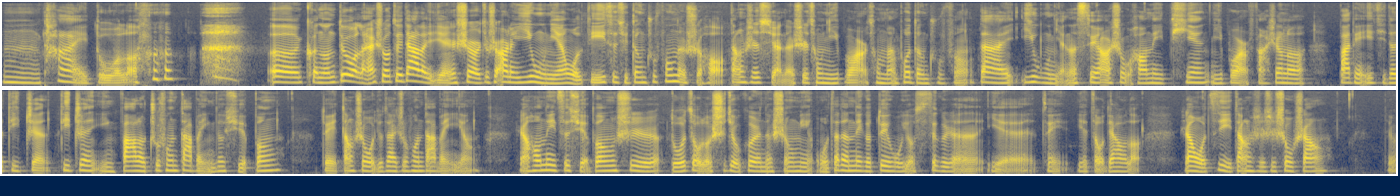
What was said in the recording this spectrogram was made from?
嗯，太多了。呃，可能对我来说最大的一件事儿，就是二零一五年我第一次去登珠峰的时候，当时选的是从尼泊尔从南坡登珠峰。在一五年的四月二十五号那天，尼泊尔发生了八点一级的地震，地震引发了珠峰大本营的雪崩。对，当时我就在珠峰大本营。然后那次雪崩是夺走了十九个人的生命，我在的那个队伍有四个人也对也走掉了，让我自己当时是受伤，就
